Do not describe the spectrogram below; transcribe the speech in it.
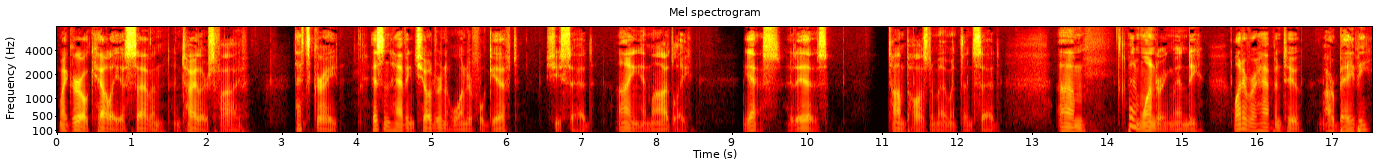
My girl Kelly is seven, and Tyler's five. That's great. Isn't having children a wonderful gift? she said, eyeing him oddly. Yes, it is. Tom paused a moment, then said, Um, I've been wondering, Mindy, whatever happened to our baby?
